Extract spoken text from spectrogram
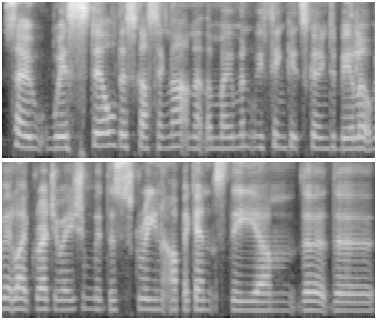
So we're still discussing that, and at the moment we think it's going to be a little bit like graduation with the screen up against the um, the the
